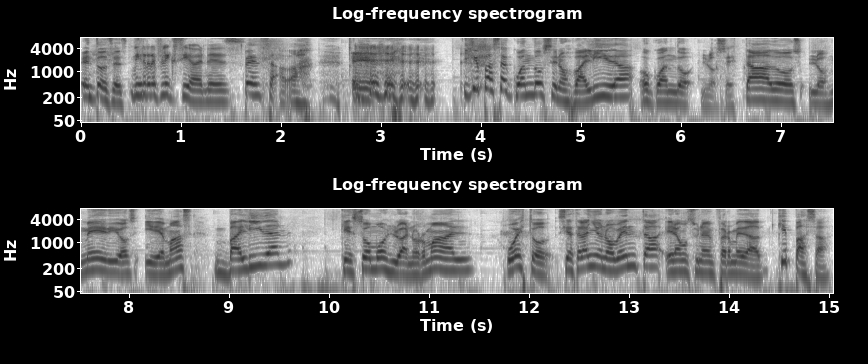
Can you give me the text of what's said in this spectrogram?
Entonces, Mis reflexiones. pensaba. eh, ¿Y qué pasa cuando se nos valida o cuando los estados, los medios y demás validan que somos lo anormal? O esto, si hasta el año 90 éramos una enfermedad, ¿qué pasa?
